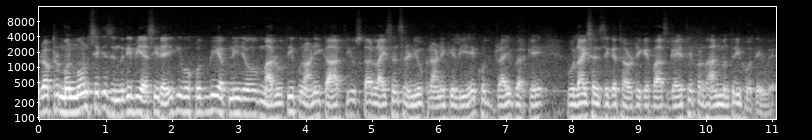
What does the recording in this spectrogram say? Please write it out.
तो डॉक्टर मनमोहन सिंह की ज़िंदगी भी ऐसी रही कि वो खुद भी अपनी जो मारुति पुरानी कार थी, उसका लाइसेंस रिन्यू कराने के लिए खुद ड्राइव करके वो लाइसेंसिंग अथॉरिटी के पास गए थे प्रधानमंत्री होते हुए।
